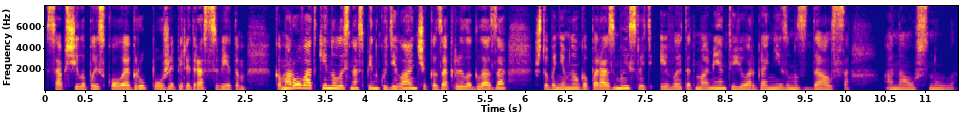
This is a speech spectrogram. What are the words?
сообщила поисковая группа уже перед рассветом. Комарова откинулась на спинку диванчика, закрыла глаза, чтобы немного поразмыслить, и в этот момент ее организм сдался. Она уснула.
